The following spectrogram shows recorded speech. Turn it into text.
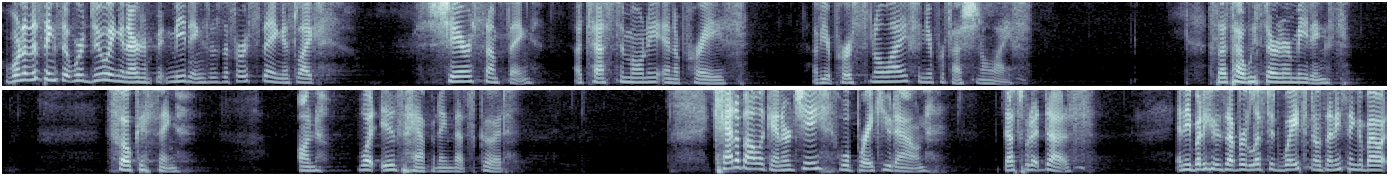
One of the things that we're doing in our meetings is the first thing is like share something, a testimony and a praise of your personal life and your professional life. So that's how we start our meetings. Focusing on what is happening that's good. Catabolic energy will break you down. That's what it does. Anybody who's ever lifted weights knows anything about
